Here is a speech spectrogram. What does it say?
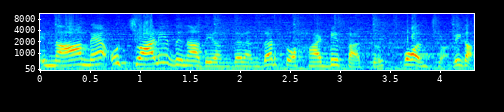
ਇਨਾਮ ਹੈ, ਉਹ 40 ਦਿਨਾਂ ਦੇ ਅੰਦਰ ਅੰਦਰ ਤੁਹਾਡੇ ਤੱਕ ਪਹੁੰਚ ਜਾਵੇਗਾ।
